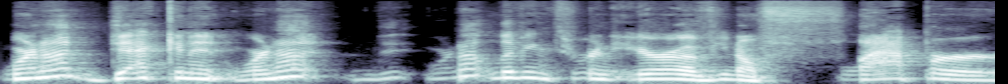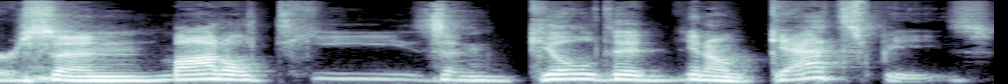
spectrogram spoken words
We're not decadent. We're not. We're not living through an era of you know flappers and Model Ts and gilded you know Gatsby's.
